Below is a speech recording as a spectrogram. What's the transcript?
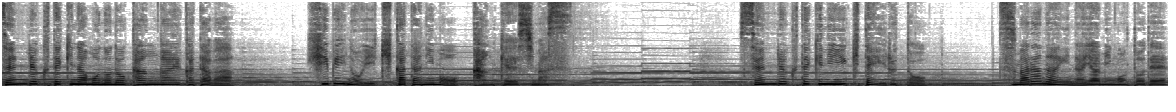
戦略的なものの考え方は日々の生き方にも関係します。戦略的に生きているとつまらない悩み事で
